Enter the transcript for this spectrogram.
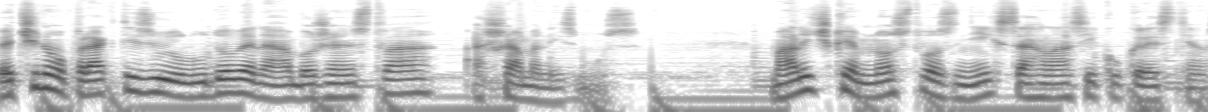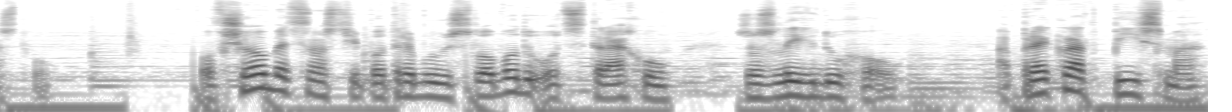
Väčšinou praktizujú ľudové náboženstva a šamanizmus. Maličké množstvo z nich sa hlási ku kresťanstvu. Vo všeobecnosti potrebujú slobodu od strachu zo zlých duchov a preklad písma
